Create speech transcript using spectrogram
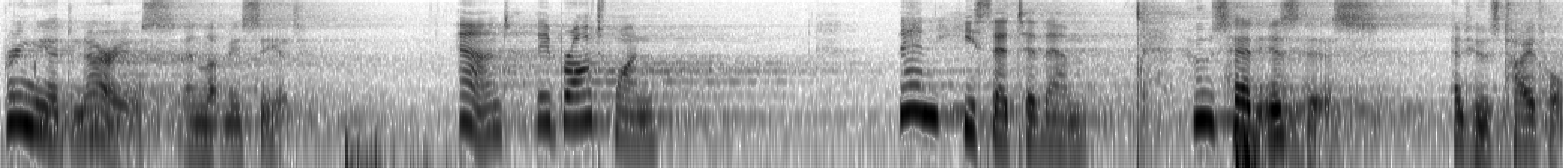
Bring me a denarius and let me see it. And they brought one. Then he said to them, Whose head is this, and whose title?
